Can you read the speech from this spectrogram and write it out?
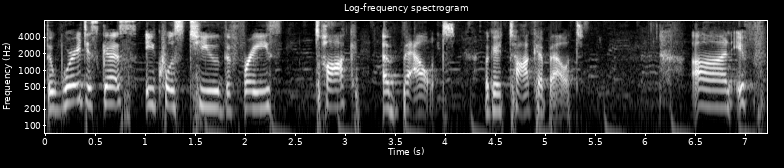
the word discuss equals to the phrase talk about. Okay, talk about. Uh, and if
